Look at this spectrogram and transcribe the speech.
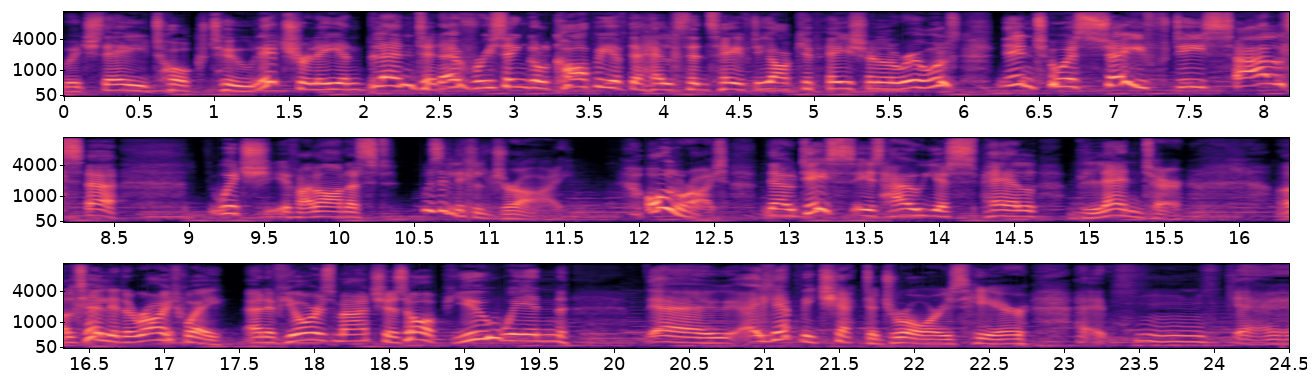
which they took too literally and blended every single copy of the health and safety occupational rules into a safety salsa, which, if I'm honest, was a little dry. All right, now this is how you spell blender. I'll tell you the right way, and if yours matches up, you win. Uh, let me check the drawers here. Uh, hmm, uh,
